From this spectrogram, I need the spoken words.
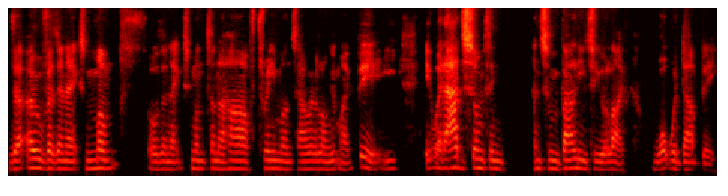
that over the next month or the next month and a half, three months, however long it might be, it would add something and some value to your life, what would that be?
